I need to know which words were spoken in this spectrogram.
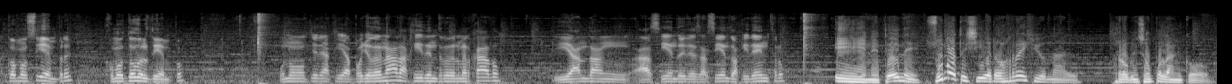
Como siempre, como todo el tiempo. Uno no tiene aquí apoyo de nada aquí dentro del mercado y andan haciendo y deshaciendo aquí dentro. NTN, su noticiero regional, Robinson Polanco.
